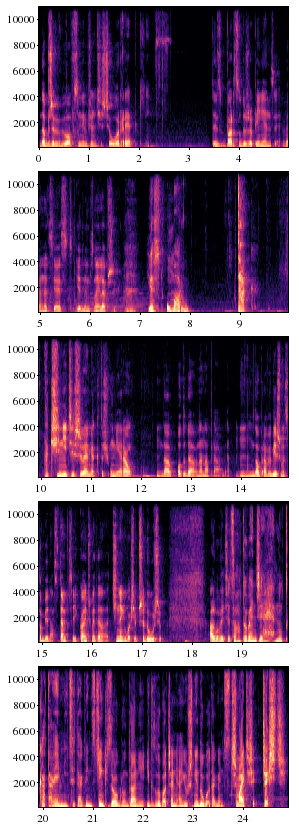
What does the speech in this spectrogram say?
Dobrze by było w sumie wziąć jeszcze Warrepki. To jest bardzo dużo pieniędzy. Wenecja jest jednym z najlepszych. Jest! Umarł! Tak! Się nie cieszyłem, jak ktoś umierał. Da od dawna, naprawdę. Mm, dobra, wybierzmy sobie następcę i kończmy ten odcinek, bo się przedłużył. Albo wiecie co, to będzie nutka tajemnicy, tak więc dzięki za oglądanie i do zobaczenia już niedługo, tak więc trzymajcie się, cześć!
